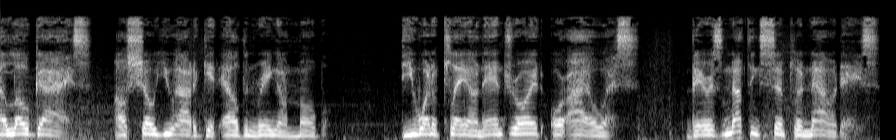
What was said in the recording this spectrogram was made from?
Hello guys, I'll show you how to get Elden Ring on mobile. Do you want to play on Android or iOS? There is nothing simpler nowadays.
